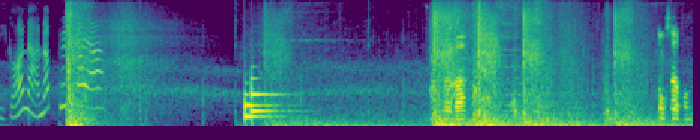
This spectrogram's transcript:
이건 안 아플 거야 뭘 봐. 똥 싸고.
